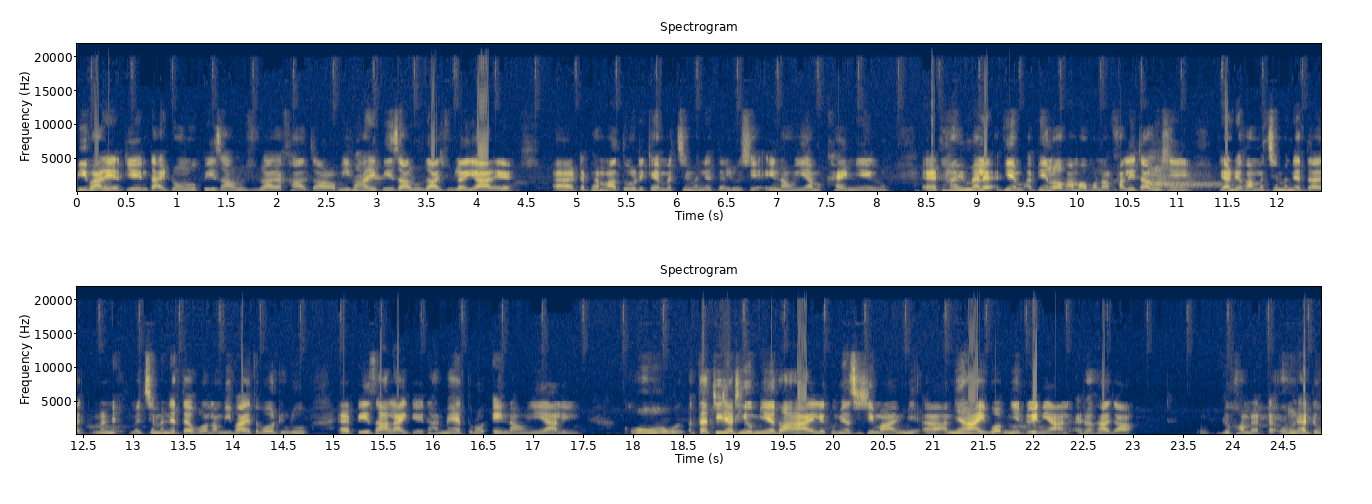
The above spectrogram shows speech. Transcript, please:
မိဘတွေအပြင်းတိုက်တွန်းလို့ပေးစားလို့ယူလာတဲ့ခါကျတော့မိဘတွေပေးစားလို့သာယူလိုက်ရတယ်အဲတစ်ဖက်မှာသူတို့တကယ်မချစ်မနစ်တဲ့လို့ရှိရင်အိမ်အောင်ကြီးကမခိုင်မြဲဘူးအဲဒါပေမဲ့လည်းအပြင်အပြင်လောကမှာပေါ့နော်ခါလေးတောက်လို့ရှိရင်ပြန်တယောက်ကမချစ်မနစ်သက်မနစ်မချစ်မနစ်သက်ပေါ့နော်မိဘရဲ့သဘောတူလို့အဲပေးစားလိုက်တယ်ဒါပေမဲ့သူတို့အိမ်အောင်ကြီးရလေကိုအသက်ကြီးတဲ့ထိကိုမြဲသွားတာလေကိုမျက်စိရှိမှအမြင်အများကြီးပေါ့မြင်တွေ့နေရတယ်အဲ့တော့ခါကျဘယ် လိုခေါ်မလဲတအုံးနဲ့တူ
